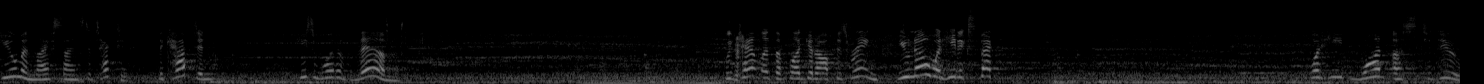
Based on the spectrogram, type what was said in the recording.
Human life signs detected. The captain, he's one of them. We can't let the flood get off this ring. You know what he'd expect. What he'd want us to do.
